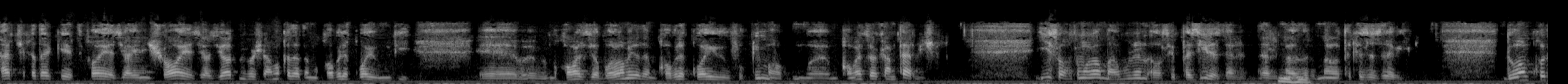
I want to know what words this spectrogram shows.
هر چقدر که ارتفاع از یعنی شاه از زیاد می‌باشه اما قدر در مقابل قوای عمودی مقاومت زیاد بالا میره در مقابل قوای افقی مقاومت زیاد کمتر میشه این ساختمان ها معمولا آسیب پذیر است در, در مناطق زلزله‌ای دوم خود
